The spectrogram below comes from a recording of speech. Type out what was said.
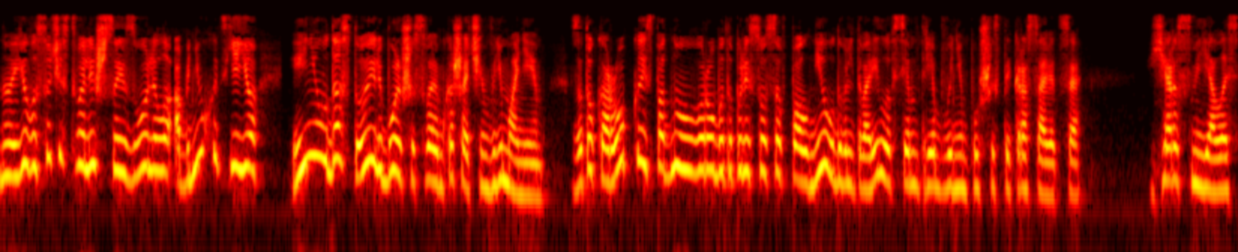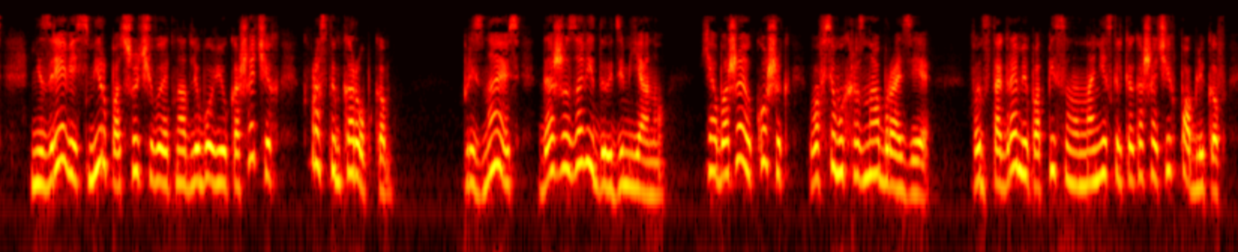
но ее высочество лишь соизволило обнюхать ее и не удостоили больше своим кошачьим вниманием. Зато коробка из-под нового робота-пылесоса вполне удовлетворила всем требованиям пушистой красавицы. Я рассмеялась. Не зря весь мир подшучивает над любовью кошачьих к простым коробкам. Признаюсь, даже завидую Демьяну. Я обожаю кошек во всем их разнообразии. В Инстаграме подписано на несколько кошачьих пабликов —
